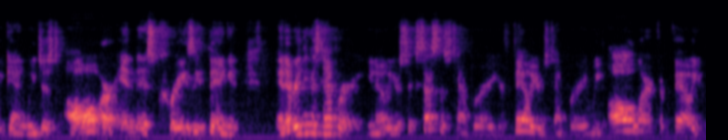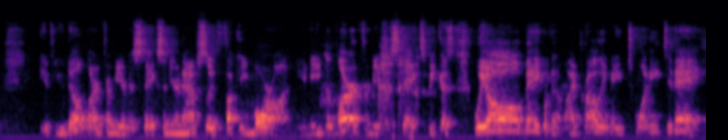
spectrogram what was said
Again, we just all are in this crazy thing. And, and everything is temporary. You know, your success is temporary, your failure is temporary, and we all learn from failure. If you don't learn from your mistakes, and you're an absolute fucking moron. You need to learn from your mistakes because we all make them. I probably made 20 today,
